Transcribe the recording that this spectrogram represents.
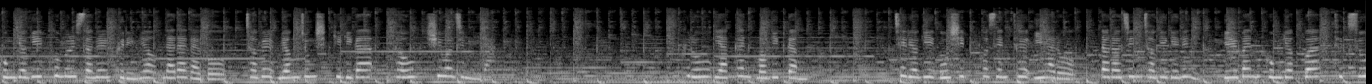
공격이 포물선을 그리며 날아가고 적을 명중시키기가 더욱 쉬워집니다. 크로 약한 먹잇감 체력이 50% 이하로 떨어진 적에게는 일반 공격과 특수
